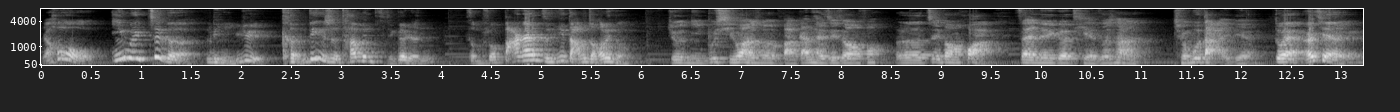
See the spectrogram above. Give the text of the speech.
然后因为这个领域肯定是他们几个人怎么说八竿子一定打不着那种。就你不希望说把刚才这段话，呃，这段话在那个帖子上全部打一遍，对，而且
